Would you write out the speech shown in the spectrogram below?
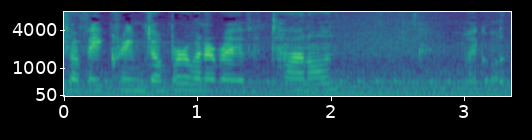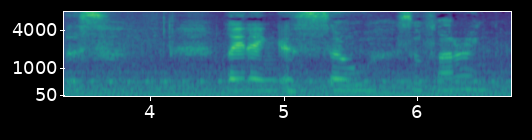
fluffy cream jumper whenever I have tan on. Oh my god, this lighting is so, so flattering.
